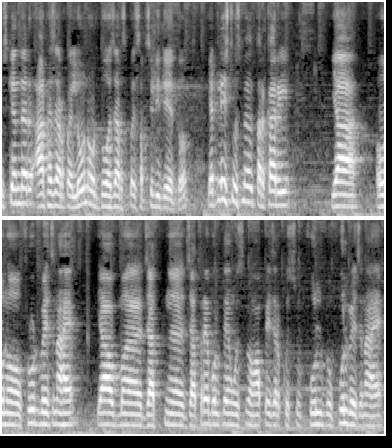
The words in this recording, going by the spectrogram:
उसके अंदर आठ हज़ार रुपये लोन और दो हज़ार रुपये सब्सिडी दे तो एटलीस्ट उसमें तरकारी या उन फ्रूट बेचना है, या जात, जात्रा बोलते हैं, उसमें वहाँ पे जरा कुछ फूल फूल बेचना है,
